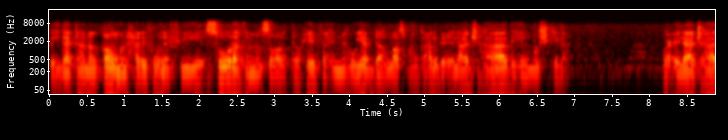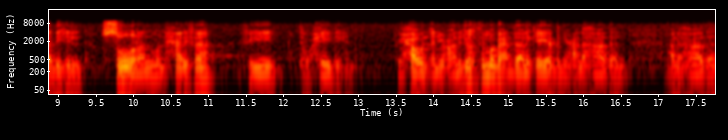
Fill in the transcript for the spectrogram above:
فإذا كان القوم منحرفون في صورة من صور التوحيد فإنه يبدأ الله سبحانه وتعالى بعلاج هذه المشكلة وعلاج هذه الصورة المنحرفة في توحيدهم فيحاول أن يعالجها ثم بعد ذلك يبني على هذا على هذا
